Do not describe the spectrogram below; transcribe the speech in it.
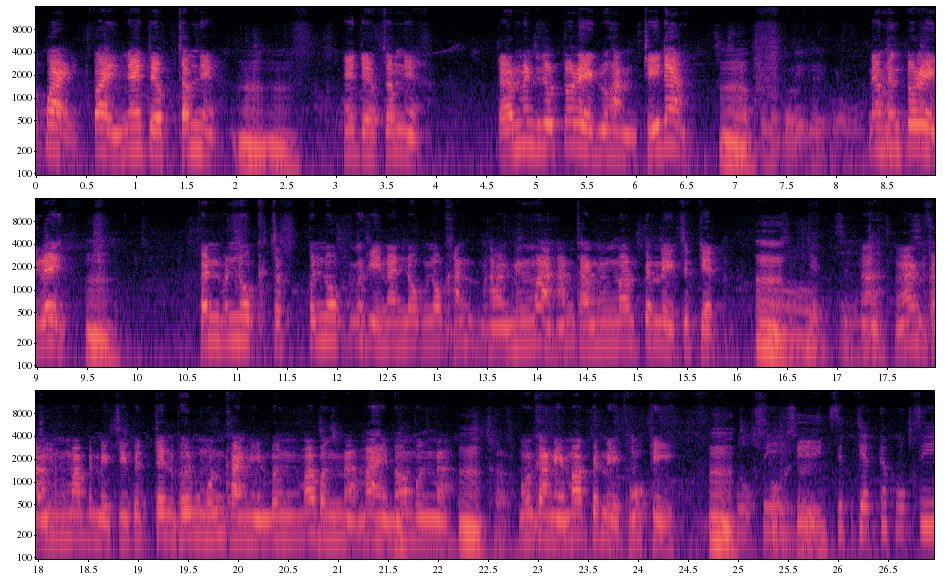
กป้ายป้ายใหญ่เติบซ้ำเนี่ยอืมอืมใหญ่เติบซ้ำเนี่ยแต่มันไม่ได้ตัวเลขอยู่หันสีแดงอืมเป็นตัวเลขเลยโอ้แนมเห็นตัวเลขเลย อืม เป็นเป็นนกเป็นนกจังซี่นะนกนกหันหางหนึ่งมาหันขางหนึ่งมาเป็นเลขสิบเจ็ดอืมเจ็ดสิบอ่าหันขางหนึ่งมาเป็นเลขสิบเป็นเต้นเพิ่งหมุนขางนี่เบิ่งมาเบิ่งน่ะมาให้น้องเบิ่งน่ะอืมหมุนขางนี่มาเป็นเลขหกสี่อืมหกสี่หกสี่สิบเจ็ดกับหกสี่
